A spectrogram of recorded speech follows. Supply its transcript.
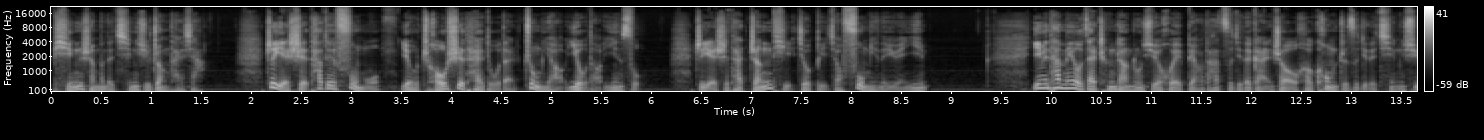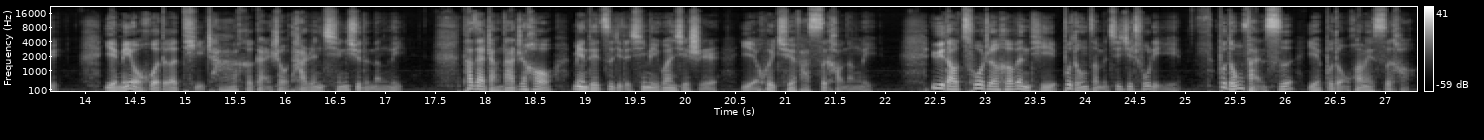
凭什么的情绪状态下，这也是他对父母有仇视态度的重要诱导因素。这也是他整体就比较负面的原因，因为他没有在成长中学会表达自己的感受和控制自己的情绪，也没有获得体察和感受他人情绪的能力。他在长大之后，面对自己的亲密关系时，也会缺乏思考能力。遇到挫折和问题，不懂怎么积极处理，不懂反思，也不懂换位思考，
